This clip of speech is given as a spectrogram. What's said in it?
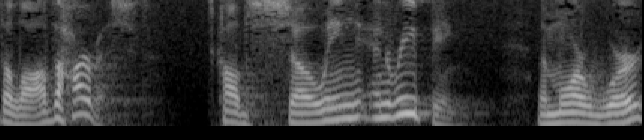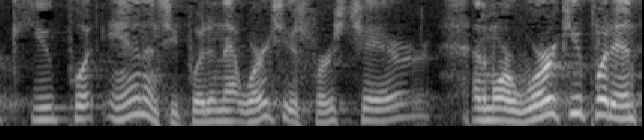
the law of the harvest. It's called sowing and reaping. The more work you put in, and she put in that work, she was first chair, and the more work you put in,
